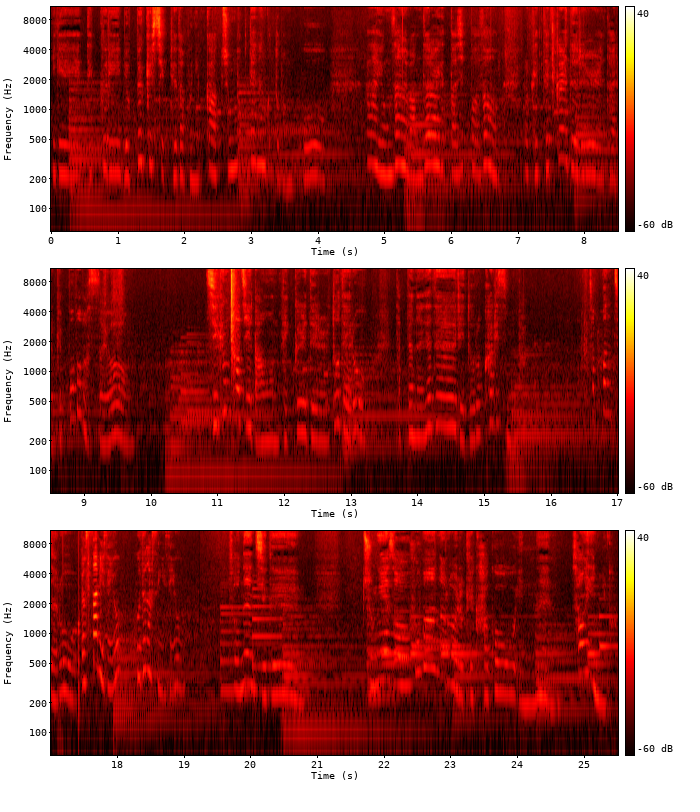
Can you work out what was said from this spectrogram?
이게 댓글이 몇백 개씩 되다 보니까 중복되는 것도 많고 하나 영상을 만들어야겠다 싶어서 이렇게 댓글들을 다 이렇게 뽑아봤어요. 지금까지 나온 댓글들을 토대로 답변을 해드리도록 하겠습니다. 첫 번째로 몇 살이세요? 고등학생이세요? 저는 지금 중2에서 후반으로 이렇게 가고 있는 성인입니다.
